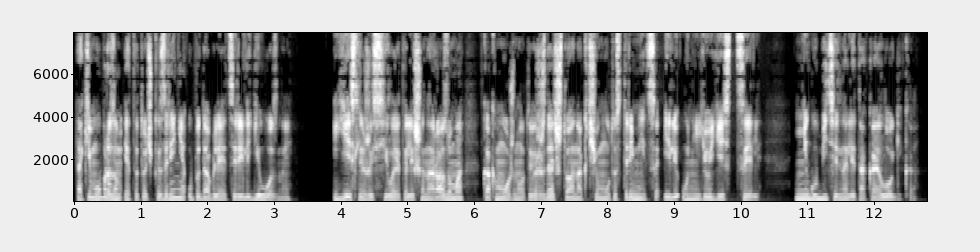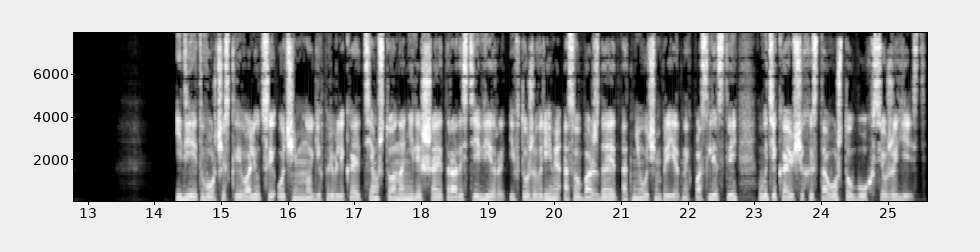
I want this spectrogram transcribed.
Таким образом, эта точка зрения уподобляется религиозной. Если же сила эта лишена разума, как можно утверждать, что она к чему-то стремится или у нее есть цель? Не губительна ли такая логика? Идея творческой эволюции очень многих привлекает тем, что она не лишает радости веры и в то же время освобождает от не очень приятных последствий, вытекающих из того, что Бог все же есть.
